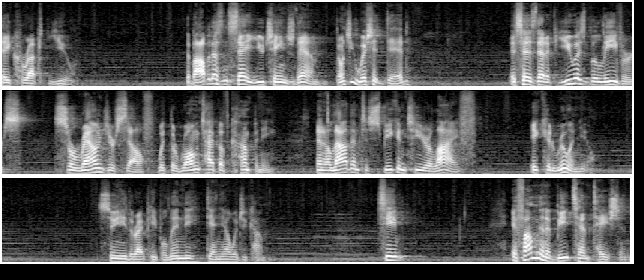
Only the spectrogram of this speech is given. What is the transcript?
they corrupt you. The Bible doesn't say you change them. Don't you wish it did? It says that if you, as believers, surround yourself with the wrong type of company and allow them to speak into your life, it could ruin you. So you need the right people. Lindy, Danielle, would you come? See, if I'm going to beat temptation,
